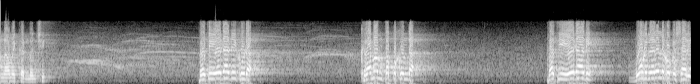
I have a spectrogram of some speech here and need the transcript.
ఉన్నాము ఇక్కడి నుంచి. ప్రతి ఏడాది కూడా క్రమం తప్పకుండా ప్రతి ఏడాది మూడు నెలలకు ఒకసారి.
